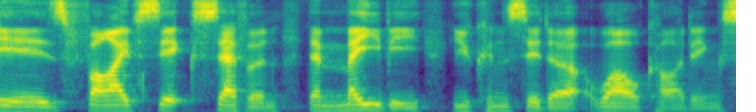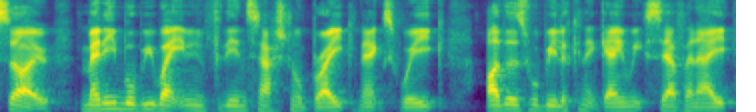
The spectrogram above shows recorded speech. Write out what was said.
is five, six, seven, then maybe you consider wildcarding. So many will be waiting for the international break next week. Others will be looking at Game Week 7, 8,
